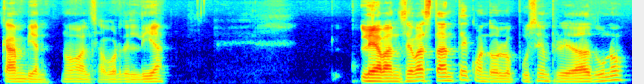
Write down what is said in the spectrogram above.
cambian, ¿no? Al sabor del día. Le avancé bastante cuando lo puse en prioridad 1.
